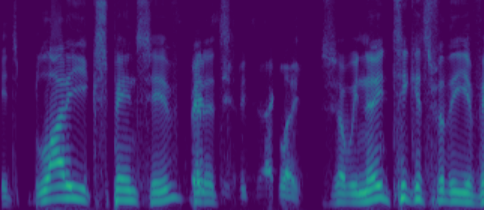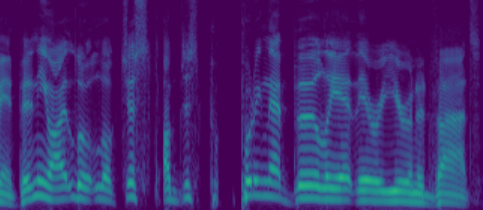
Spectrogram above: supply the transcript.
it's bloody expensive, but it's exactly. so we need tickets for the event. But anyway, look, look, just I'm just p- putting that burley out there a year in advance.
